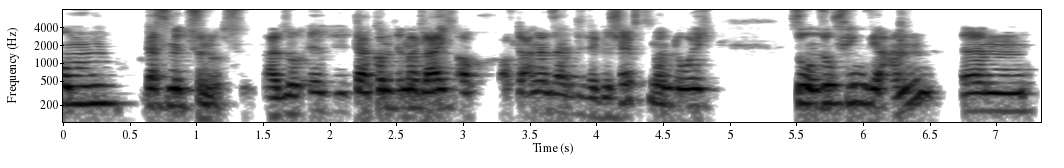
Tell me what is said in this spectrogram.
um das mitzunutzen. Also äh, da kommt immer gleich auch auf der anderen Seite der Geschäftsmann durch. So und so fingen wir an. Ähm,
